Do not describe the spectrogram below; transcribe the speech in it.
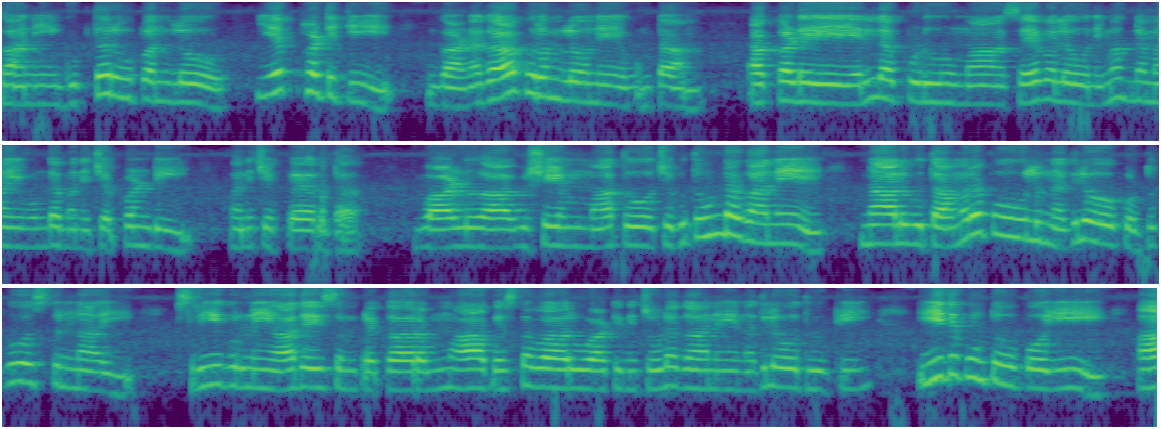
కానీ గుప్త రూపంలో ఎప్పటికీ గణగాపురంలోనే ఉంటాం. అక్కడే ఎల్లప్పుడూ మా సేవలో నిమగ్నమై ఉండమని చెప్పండి అని చెప్పారుట. వాళ్ళు ఆ విషయం మాతో చెబుతుండగానే నాలుగు తామర పువ్వులు నదిలో కొట్టుకు వస్తున్నాయి. శ్రీగురుని ఆదేశం ప్రకారం ఆ బెస్తవారు వాటిని చూడగానే నదిలో దూకి ఈదుకుంటూ పోయి ఆ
